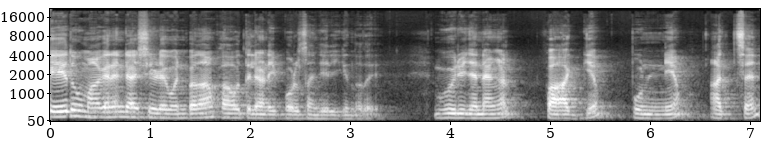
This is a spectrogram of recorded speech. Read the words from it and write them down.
കേതു മകരൻ രാശിയുടെ ഒൻപതാം ഭാവത്തിലാണ് ഇപ്പോൾ സഞ്ചരിക്കുന്നത്. ഗുരുജനങ്ങൾ ഭാഗ്യം പുണ്യം അച്ഛൻ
